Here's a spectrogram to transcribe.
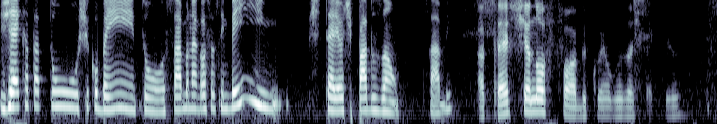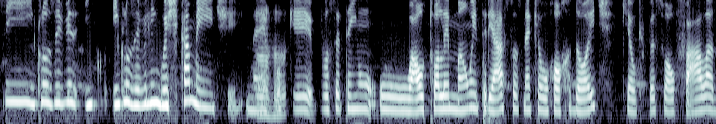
Jeca Tatu, Chico Bento, sabe? Um negócio assim, bem estereotipadozão, sabe? Até xenofóbico em alguns aspectos. Né? Sim, inclusive, inclusive linguisticamente, né? Uhum. Porque você tem o, o alto-alemão, entre aspas, né? Que é o Hochdeutsch, que é o que o pessoal fala,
